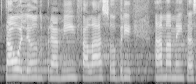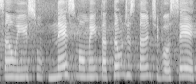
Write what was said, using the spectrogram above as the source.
está olhando para mim falar sobre a amamentação e isso nesse momento está tão distante de você,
